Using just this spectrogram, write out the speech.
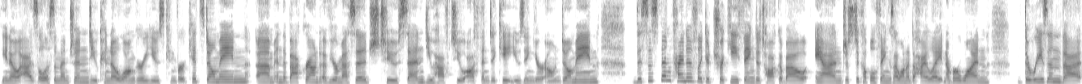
you know, as Alyssa mentioned, you can no longer use ConvertKit's domain um, in the background of your message to send. You have to authenticate using your own domain. This has been kind of like a tricky thing to talk about. And just a couple things I wanted to highlight. Number one, the reason that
